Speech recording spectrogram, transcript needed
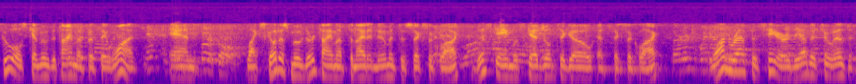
schools can move the time up if they want, and like SCOTUS moved their time up tonight at Newman to six o'clock. This game was scheduled to go at six o'clock. One ref is here, the other two isn't.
